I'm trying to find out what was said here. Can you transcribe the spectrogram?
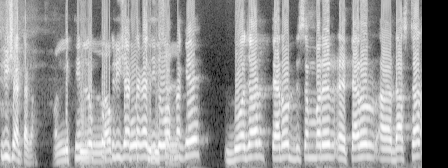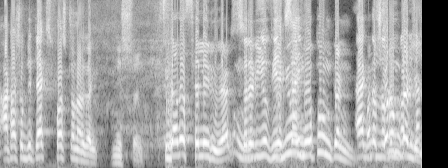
ত্রিশ হাজার টাকা। তিন লক্ষ ত্রিশ হাজার টাকা দিয়ে দেবো আপনাকে দু ডিসেম্বরের তেরোর ডাস্টার আঠাশ অব্দি ট্যাক্স ফার্স্ট ওনার গাড়ি। নিশ্চয়ই। দাদা সেলেরিও Celerio VXI new নতুন একদম মানে নতুন showroom কন্ডিশন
